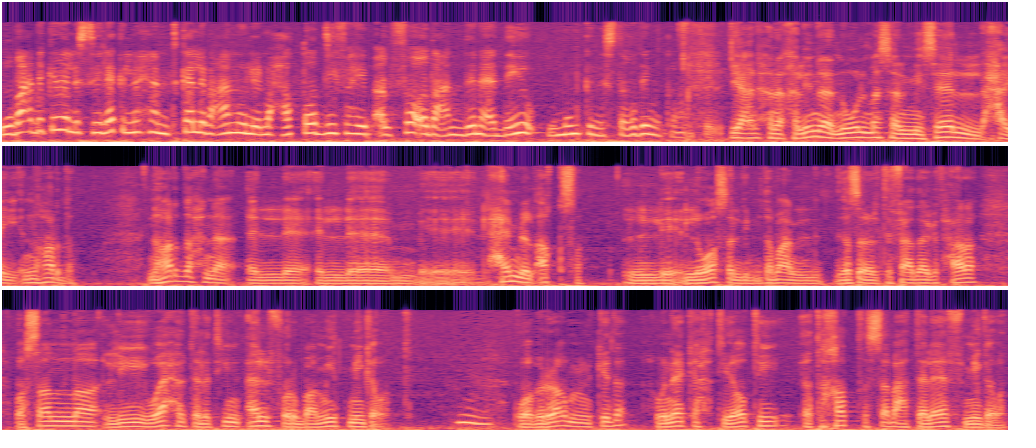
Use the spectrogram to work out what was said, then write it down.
وبعد كده الاستهلاك اللي إحنا بنتكلم عنه للمحطات دي فهيبقى الفائض عندنا قد إيه وممكن نستخدمه كمان في إيه؟ يعني إحنا خلينا نقول مثلا مثال حي النهارده. النهارده إحنا ال- ال- الحمل الأقصى اللي, وصل طبعا نظرا لارتفاع درجة الحراره وصلنا ل 31400 ميجا وات. وبالرغم من كده هناك احتياطي يتخطى 7000 ميجا وات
